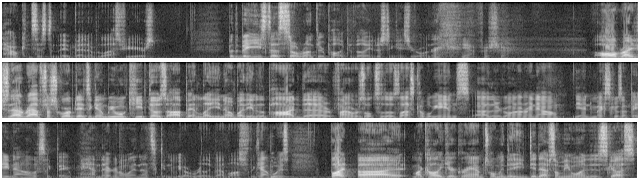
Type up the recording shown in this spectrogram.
how consistent they've been over the last few years. But the Big East does still run through Pauley Pavilion, just in case you were wondering. Yeah, for sure. All right, so that wraps our score updates. Again, we will keep those up and let you know by the end of the pod the final results of those last couple games uh, that are going on right now. Yeah, New Mexico's up eight now. It looks like they, man, they're gonna win. That's gonna be a really bad loss for the Cowboys. But uh, my colleague here, Graham, told me that he did have something he wanted to discuss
